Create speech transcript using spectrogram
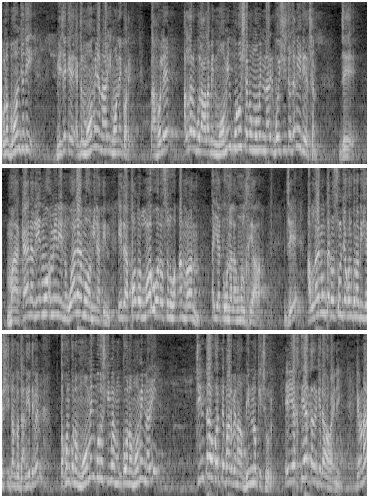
কোনো বোন যদি নিজেকে একজন মমিনা নারী মনে করে, তাহলে আল্লাহ রবুল আলমিন মমিন পুরুষ এবং মমিন নারীর বৈশিষ্ট্য জানিয়ে দিয়েছেন যে, মা কানা লি ওয়ালা মুমিনাতিন ইদা কদাল্লাহু ওয়া রাসূলুহু আমরান আইয়াকুনা লাহুমুল খিয়ারা। যে, আল্লাহ এবং তার রসুল যখন কোনো বিশেষ সিদ্ধান্ত জানিয়ে দিবেন, তখন কোনো মমিন পুরুষ কিংবা কোনো মমিন নারী চিন্তাও করতে পারবে না ভিন্ন কিছুর। এই এখতিয়ার তাদেরকে দেওয়া হয়নি। কেননা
